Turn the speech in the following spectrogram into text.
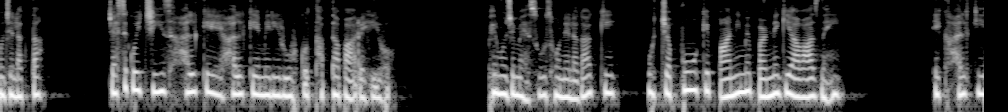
मुझे लगता, जैसे कोई चीज़ हल्के हल्के मेरी रूह को थपथपा रही हो। फिर मुझे महसूस होने लगा कि वो चप्पुओं के पानी में पड़ने की आवाज़ नहीं, एक हल्की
